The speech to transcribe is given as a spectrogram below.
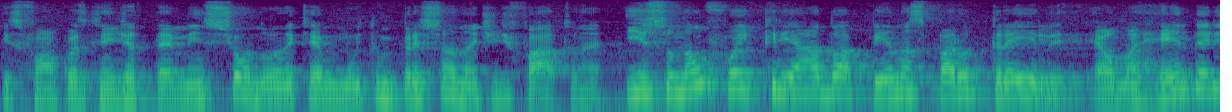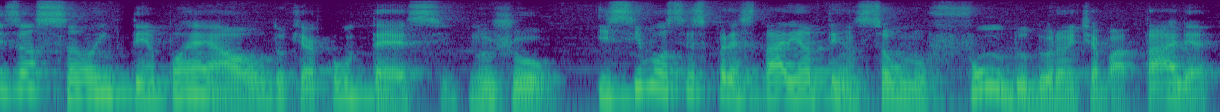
Isso foi uma coisa que a gente até mencionou, né, que é muito impressionante de fato, né? Isso não foi criado apenas para o trailer, é uma renderização em tempo real do que acontece no jogo. E se vocês prestarem atenção no fundo durante a batalha,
